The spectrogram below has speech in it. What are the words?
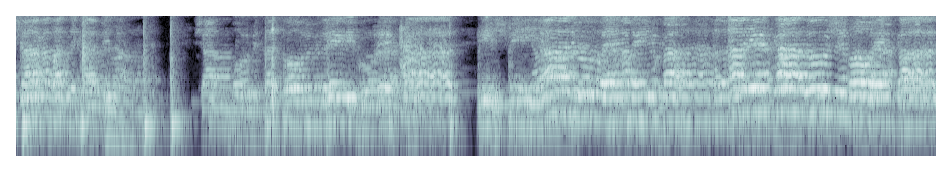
שבת לקווה לה. שמור וסחור ודיבור אחד, השמיענו אל המיוחד, אדוני אחד ושמו אחד,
